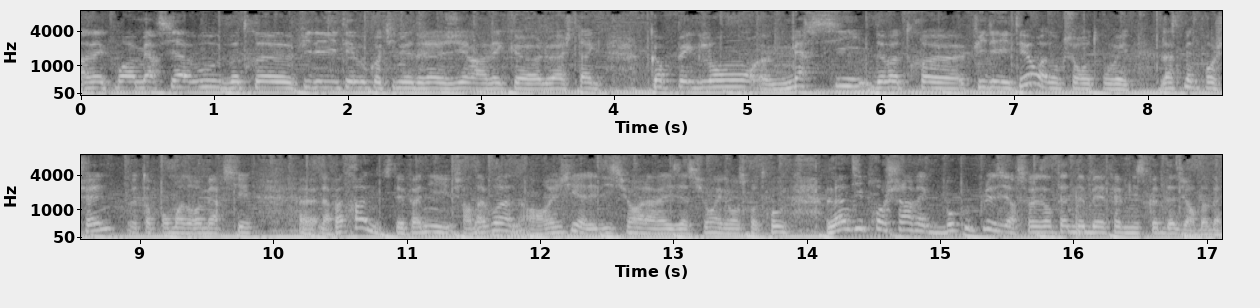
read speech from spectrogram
avec moi. Merci à vous de votre fidélité. Vous continuez de réagir avec euh, le hashtag COPEGLON. Euh, merci de votre fidélité. On va donc se retrouver la semaine prochaine. Le temps pour moi de remercier la patronne Stéphanie Chardavoine en régie, à l'édition, à la réalisation. Et nous on se retrouve lundi prochain avec beaucoup de plaisir sur les antennes de BFM Nice Côte d'Azur. Bye bye.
